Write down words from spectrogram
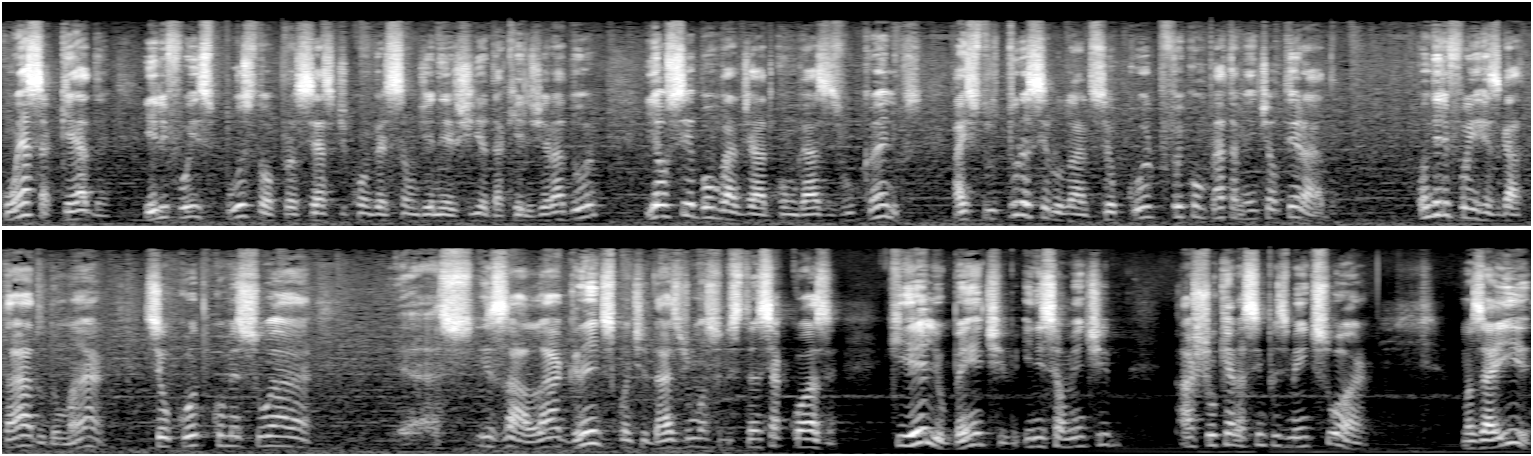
Com essa queda, ele foi exposto ao processo de conversão de energia daquele gerador e, ao ser bombardeado com gases vulcânicos, a estrutura celular do seu corpo foi completamente alterada. Quando ele foi resgatado do mar, seu corpo começou a eh, exalar grandes quantidades de uma substância aquosa, que ele, o Bent, inicialmente achou que era simplesmente suor. Mas aí,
